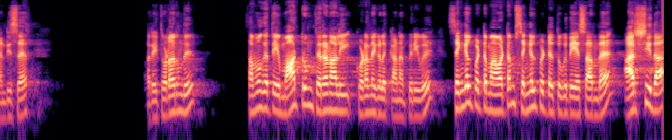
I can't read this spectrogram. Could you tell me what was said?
நன்றி சார் அதை தொடர்ந்து சமூகத்தை மாற்றும் திறனாளி குழந்தைகளுக்கான பிரிவு செங்கல்பட்டு மாவட்டம் செங்கல்பட்டு தொகுதியை சார்ந்த அர்ஷிதா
